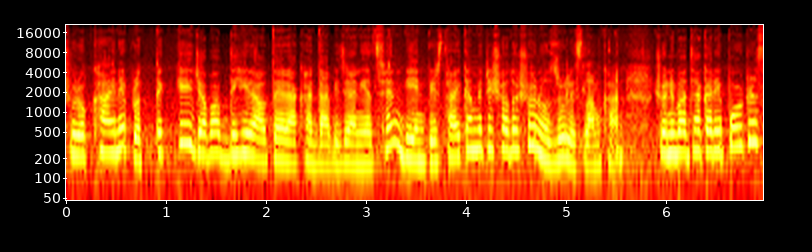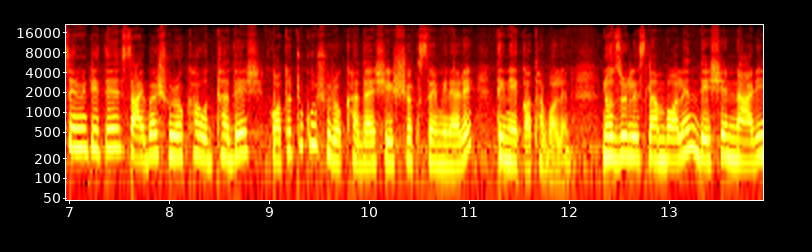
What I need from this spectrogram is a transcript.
সুরক্ষা আইনে প্রত্যেককেই জবাবদিহির আওতায় রাখার দাবি জানিয়েছেন বিএনপির স্থায়ী কমিটির সদস্য নজরুল ইসলাম খান। শনিবার ঢাকা রিপোর্টার্স ইউনিটিতে সাইবার সুরক্ষা অধ্যাদেশ কতটুকু সুরক্ষা দেয় শীর্ষক সেমিনারে তিনি কথা বলেন। নজরুল ইসলাম বলেন, দেশের নারী,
